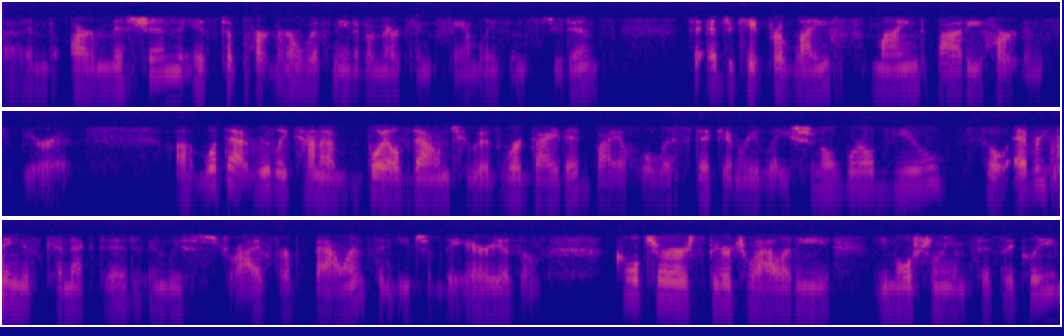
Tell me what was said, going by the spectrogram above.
and our mission is to partner with Native American families and students to educate for life, mind, body, heart, and spirit. Uh, what that really kind of boils down to is we're guided by a holistic and relational worldview. So everything is connected, and we strive for balance in each of the areas of culture, spirituality, emotionally, and physically.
